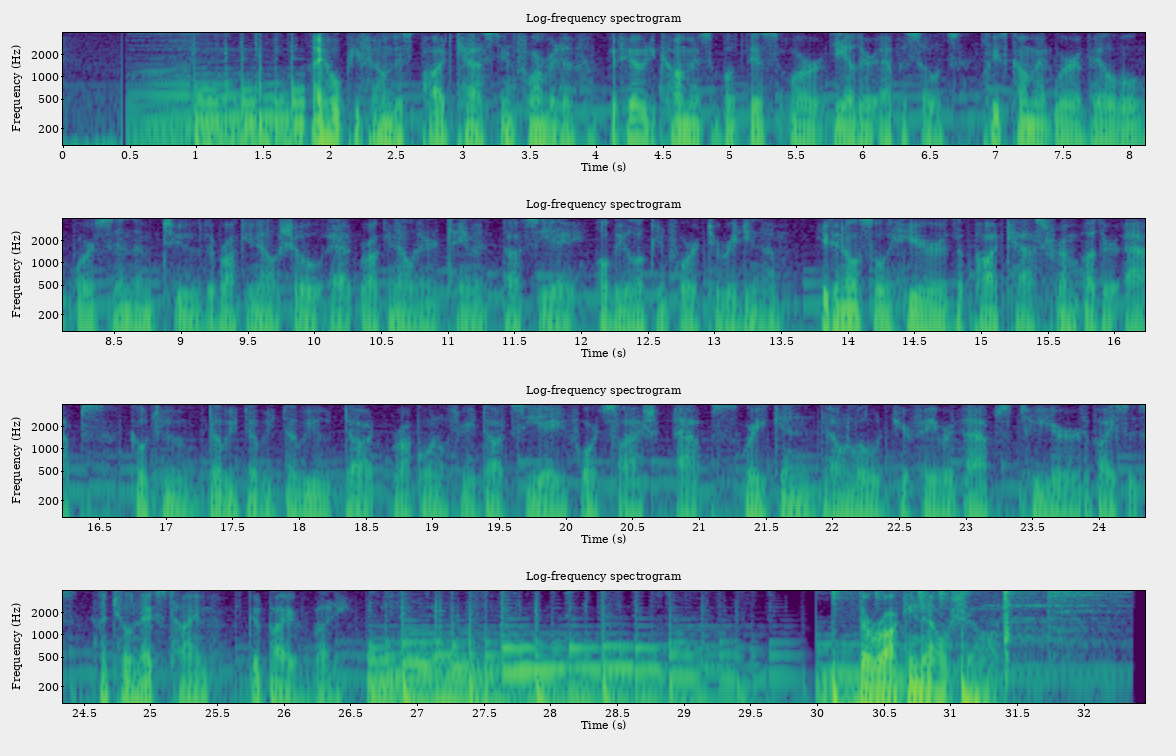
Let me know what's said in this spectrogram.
I hope you found this podcast informative. If you have any comments about this or the other episodes, please comment where available or send them to the Rocking Al Show at rockingalentertainment.ca. I'll be looking forward to reading them. You can also hear the podcast from other apps. Go to www.rock103.ca forward slash apps, where you can download your favorite apps to your devices. Until next time, goodbye, everybody. The Rocking Al Show.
